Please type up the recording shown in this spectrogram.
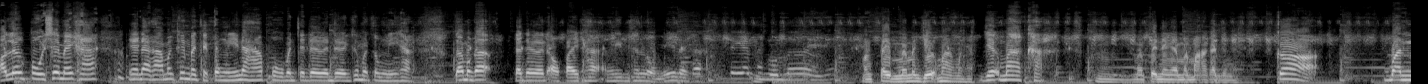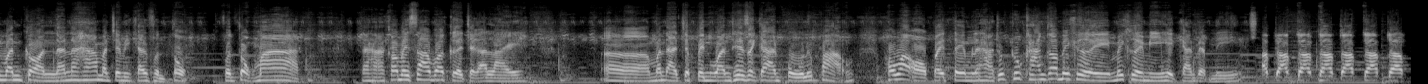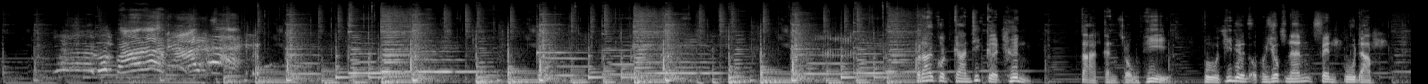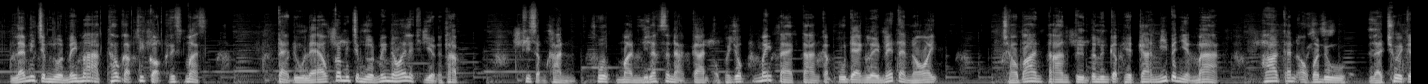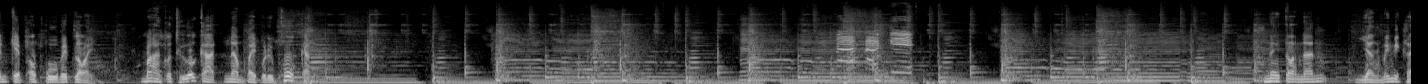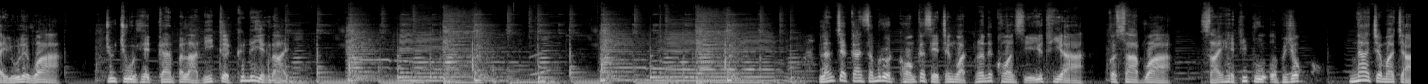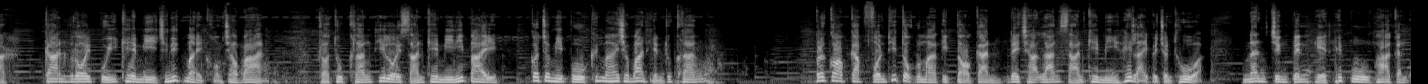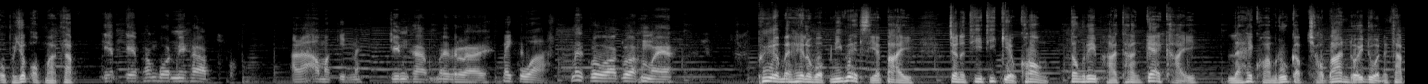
อ๋อเรื่องปูใช่ไหมคะเนี่ยนะคะ มันขึ้นมาจากตรงนี้นะคะ ปูมันจะเดินเดินขึ้นมาตรงนี้ค่ะ แล้วมันก็จะเดินออกไปทางริมถนนนี่เลยค่ะเตียนถนนเลยมันเต็มไหมมันเยอะมากไหมฮะเยอะมากค่ะ อืมมันเป็นยังไงมันมากันยังไง ก็วันวันก่อนนั้นนะคะ มันจะมีการฝนตกฝนตกมากนะคะ ก็ไม่ทราบว่าเกิดจากอะไรเอ่อมันอาจจะเป็นวันเทศกาลปูหรือเปล่า เพราะว่าออกไปเต็มเลยค่ะทุก ๆ ครั้งก็ไม่เคย ไม่เคยมีเหตุการณ์แบบนี้ จับจับจับจับจับจับจับ ปรากฏการณ์ที่เกิดขึ้น ต่างกันตรงที่ปูที่เดินอพยพนั้นเป็นปูดำและมีจำนวนไม่มากเท่ากับที่เกาะคริสต์มาส แต่ดูแล้วก็มีจำนวนไม่น้อยเลยทีเดียวนะครับ ที่สำคัญพวกมันมีลักษณะการอพยพไม่แตกต่างกับปูแดงเลยแม้แต่น้อย ชาวบ้านต่างตื่นตะลึงกับเหตุการณ์นี้เป็นอย่างมาก พากันออกมาดูและช่วยกันเก็บเอาปูไปปล่อย บ้างก็ถือโอกาสนำไปบริโภคกันในตอนนั้นยังไม่มีใครรู้เลยว่า จู่ๆเหตุการณ์ประหลาดนี้เกิดขึ้นได้อย่างไร หลังจากการสำรวจของเกษตรจังหวัดพระนครศรีอยุธยาก็ทราบว่าสาเหตุที่ปูอพยพน่าจะมาจากการโรยปุ๋ยเคมีชนิดใหม่ของชาวบ้าน เพราะทุกครั้งที่โรยสารเคมีนี้ไป ก็จะมีปูขึ้นมาให้ชาวบ้านเห็นทุกครั้ง ประกอบกับฝนที่ตกลงมาติดต่อกันได้ชะล้างสารเคมีให้ไหลไปจนทั่ว นั่นจึงเป็นเหตุให้ปูพากันอพยพออกมาครับ เก็บเก็บข้างบนนี่ครับ เอาแล้วเอามากินไหมกินครับไม่เป็นไร ไม่กลัว ไม่กลัวกลัวทำไมอะเพื่อไม่ให้ระบบนิเวศเสียไป เจ้าหน้าที่ที่เกี่ยวข้องต้องรีบหาทางแก้ไข และให้ความรู้กับชาวบ้านโดยด่วนนะครับ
